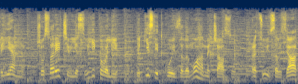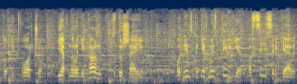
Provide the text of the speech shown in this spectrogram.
Приємно, що у Сваричеві є свої ковалі, які слідкують за вимогами часу, працюють завзято і творчо, і, як народі кажуть, з душею. Одним з таких майстрів є Василь Сіркевич.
